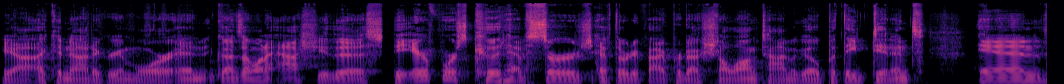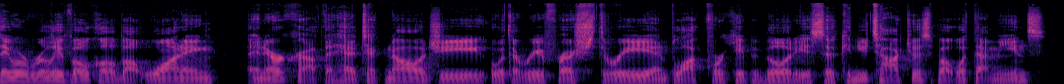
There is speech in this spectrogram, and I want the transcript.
Yeah, I could not agree more. And Guns, I want to ask you this. The Air Force could have surged F 35 production a long time ago, but they didn't. And they were really vocal about wanting an aircraft that had technology with a refresh 3 and block 4 capabilities. So, can you talk to us about what that means?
